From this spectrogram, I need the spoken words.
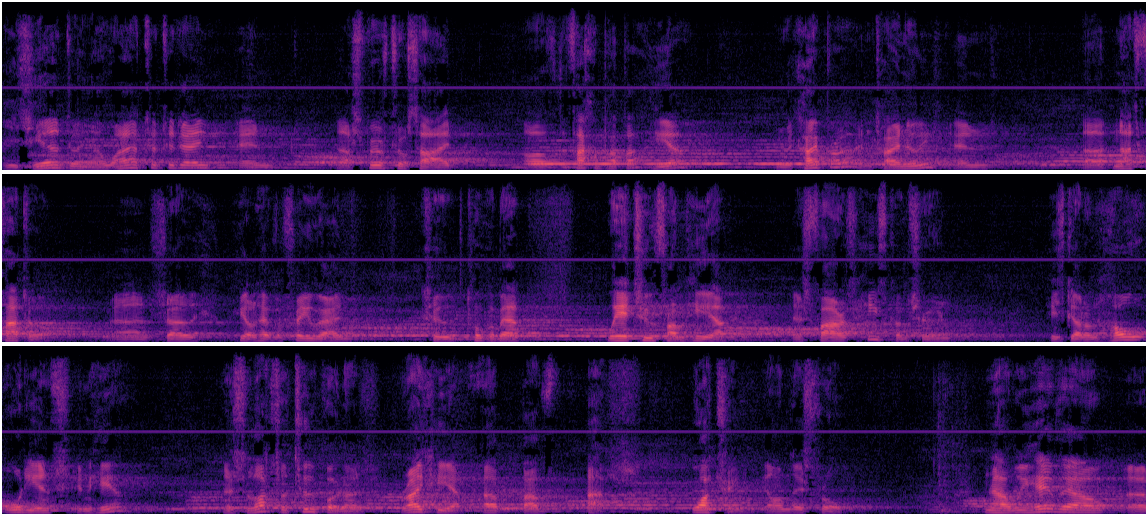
He's here doing a waiata today and our spiritual side of the whakapapa here in the Kaipara and Tainui and uh, Ngāti Whātua. Uh, so he'll have a free rein to talk about where to from here as far as he's concerned. He's got a whole audience in here. There's lots of tupunas right here above us watching on this floor. Now we have our uh,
